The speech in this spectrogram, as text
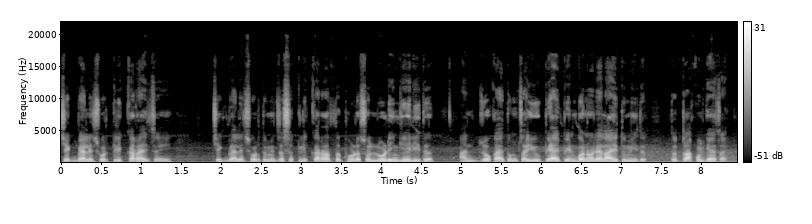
चेक बॅलेन्सवर क्लिक करायचं आहे. चेक बॅलेन्सवर तुम्ही जसं क्लिक कराल तर थोडंसं लोडिंग घेईल इथं. आणि जो काय तुमचा यू पी आय पिन बनवलेला आहे तुम्ही इथं तो टाकून घ्यायचा आहे.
